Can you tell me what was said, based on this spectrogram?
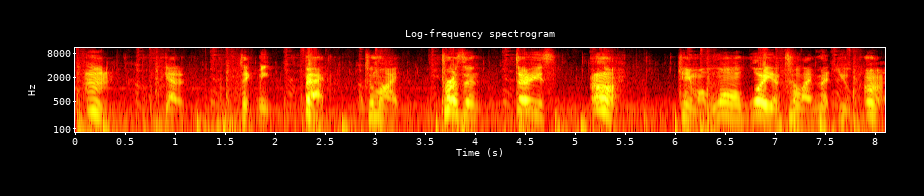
mm. You gotta take me back to my prison days. Uh. Came a long way until I met you. Uh.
